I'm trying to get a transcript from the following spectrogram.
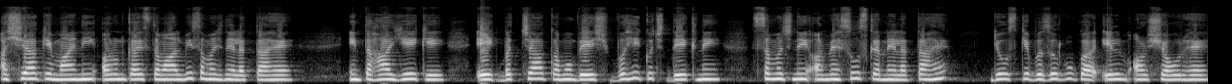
اشیاء کے معنی اور ان کا استعمال بھی سمجھنے لگتا ہے۔ انتہا یہ کہ ایک بچہ کم و بیش وہی کچھ دیکھنے، سمجھنے اور محسوس کرنے لگتا ہے جو اس کے بزرگوں کا علم اور شعور ہے۔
